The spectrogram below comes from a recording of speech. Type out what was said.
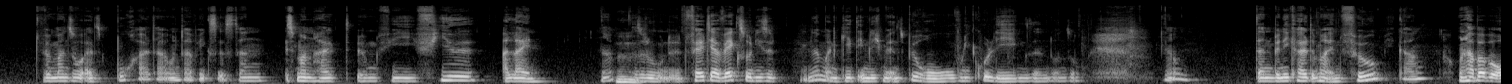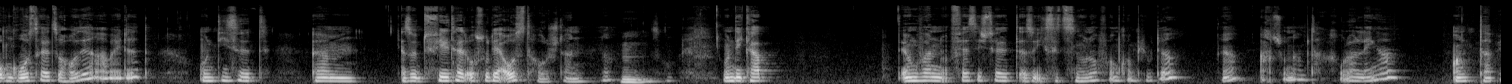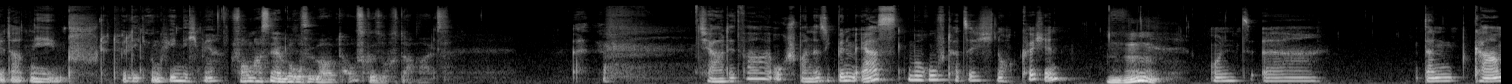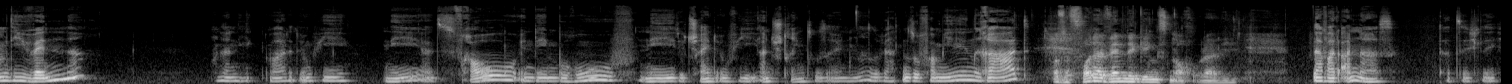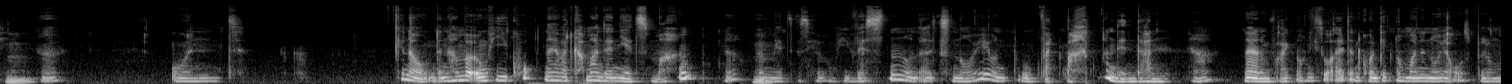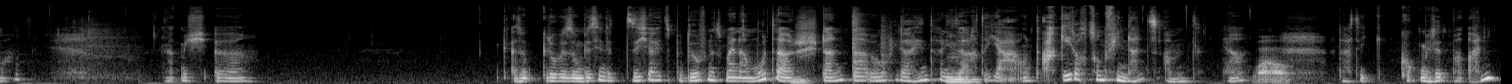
wenn man so als Buchhalter unterwegs ist, dann ist man halt irgendwie viel allein. Ne? Mhm. Also fällt ja weg, so diese, ne, man geht eben nicht mehr ins Büro, wo die Kollegen sind und so. Ja, dann bin ich halt immer in Firmen gegangen und habe aber auch einen Großteil zu Hause gearbeitet. Und diese, ähm, also es fehlt halt auch so der Austausch dann. Ne? Mhm. So. Und ich habe irgendwann festgestellt, also ich sitze nur noch vorm Computer, ja, acht Stunden am Tag oder länger. Und habe gedacht, nee, pff, das will ich irgendwie nicht mehr. Warum hast du den Beruf überhaupt ausgesucht damals? Tja, das war auch spannend. Also ich bin im ersten Beruf tatsächlich noch Köchin. Mhm. Und äh, dann kam die Wende und dann war das irgendwie, nee, als Frau in dem Beruf, nee, das scheint irgendwie anstrengend zu sein. Ne? Also wir hatten so Familienrat, Also vor der Wende ging es noch, oder wie? da war es anders, tatsächlich. Mhm. Ja? Und genau, und dann haben wir irgendwie geguckt, naja, was kann man denn jetzt machen? Ne? Wir jetzt ist ja irgendwie Westen und alles neu und wo- was macht man denn dann? Ja? Naja, dann war ich noch nicht so alt, dann konnte ich noch mal eine neue Ausbildung machen. Habe mich, äh, also ich glaube, so ein bisschen das Sicherheitsbedürfnis meiner Mutter stand da irgendwie dahinter. Die sagte, ja, und ach, geh doch zum Finanzamt. Ja, Wow. da dachte ich, guck mir das mal an.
